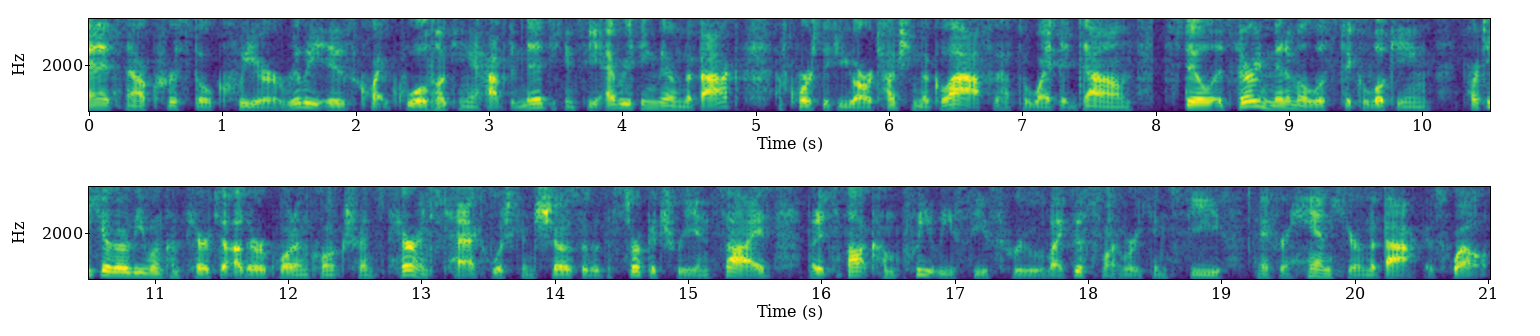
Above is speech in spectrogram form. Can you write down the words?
and it's now crystal clear. It really is quite cool looking, I have to admit. You can see everything there in the back. Of course, if you are touching the glass, you have to wipe it down. Still, it's very minimalistic looking, particularly when compared to other quote-unquote transparent tech, which can show sort of the circuitry inside, but it's not completely see-through like this one, where you can see kind of your hand here in the back as well.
